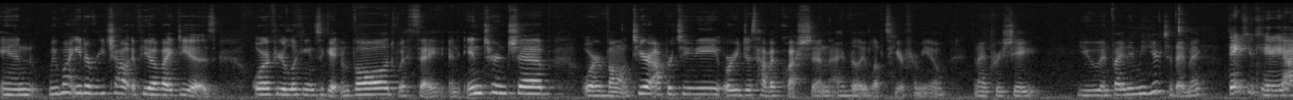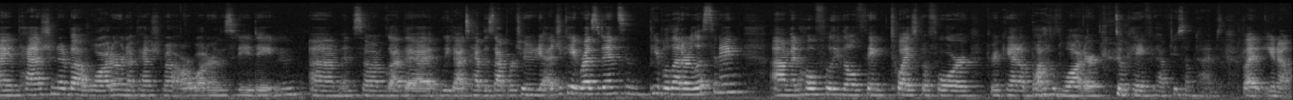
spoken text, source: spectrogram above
and we want you to reach out if you have ideas, or if you're looking to get involved with, say, an internship or a volunteer opportunity, or you just have a question. I'd really love to hear from you, and I appreciate you inviting me here today, Meg. Thank you, Katie. I am passionate about water and I'm passionate about our water in the city of Dayton. Um, and so I'm glad that we got to have this opportunity to educate residents and people that are listening. Um, and hopefully they'll think twice before drinking out of bottled water. It's okay if you have to sometimes, but you know,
